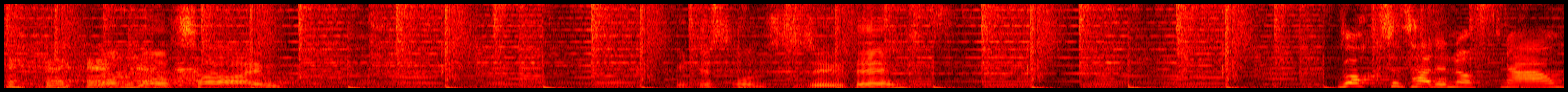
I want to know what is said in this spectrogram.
One more time. He just wants to do this. Rox has had enough now.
